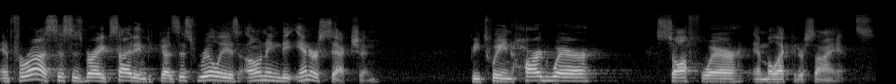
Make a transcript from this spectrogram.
And for us, this is very exciting because this really is owning the intersection between hardware, software, and molecular science.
